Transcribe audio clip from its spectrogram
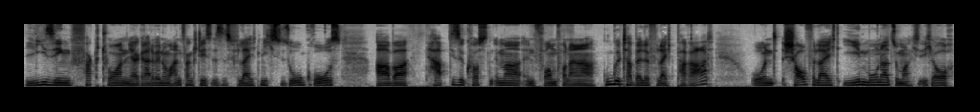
Leasing-Faktoren, ja, gerade wenn du am Anfang stehst, ist es vielleicht nicht so groß, aber hab diese Kosten immer in Form von einer Google-Tabelle vielleicht parat und schau vielleicht jeden Monat, so mache ich es auch,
